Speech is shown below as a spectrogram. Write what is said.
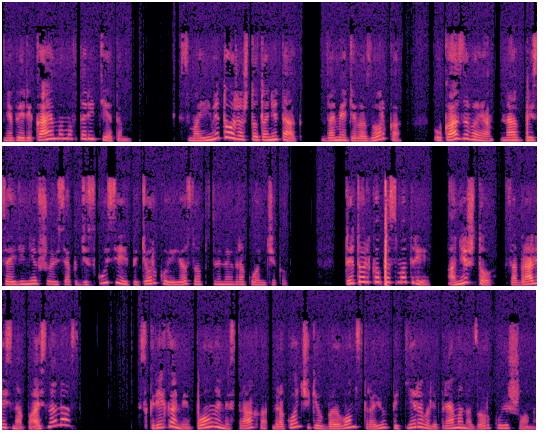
непререкаемым авторитетом. «С моими тоже что-то не так», — заметила Зорка, указывая на присоединившуюся к дискуссии пятерку ее собственных дракончиков. «Ты только посмотри, они что, собрались напасть на нас?» С криками, полными страха, дракончики в боевом строю пикировали прямо на Зорку и Шона.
